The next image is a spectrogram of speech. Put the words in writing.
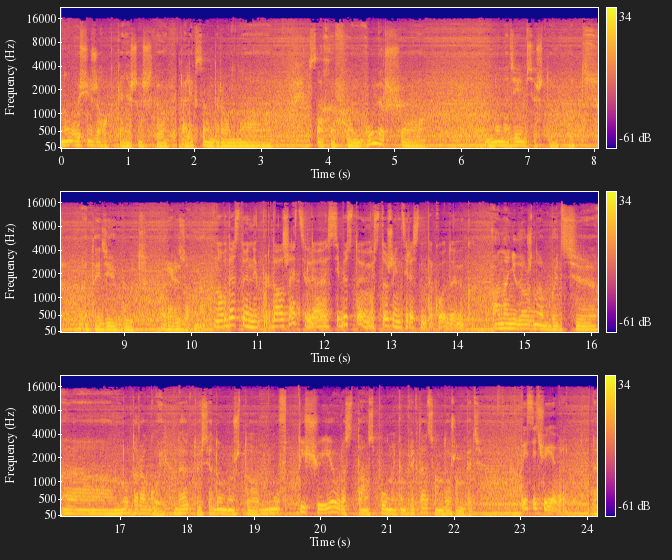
Ну, очень жалко, конечно, что Александр, он, Сахов, он умер. Но надеемся, что вот эта идея будет реализована. Но в достойный продолжатель а себестоимость тоже интересна такого домика. Она не должна быть э, ну, дорогой. Да? То есть я думаю, что ну, в тысячу евро там с полной комплектацией он должен быть. Тысячу евро? Да.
